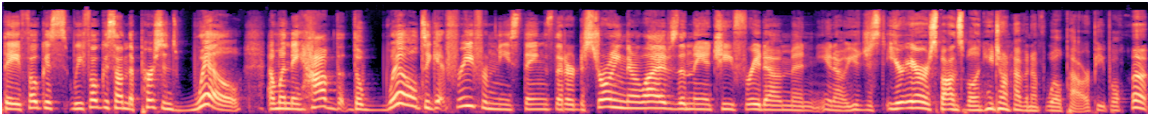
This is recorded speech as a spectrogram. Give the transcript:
they focus we focus on the person's will. And when they have the, will to get free from these things that are destroying their lives then they achieve freedom. And you know you just you're irresponsible and you don't have enough willpower people.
